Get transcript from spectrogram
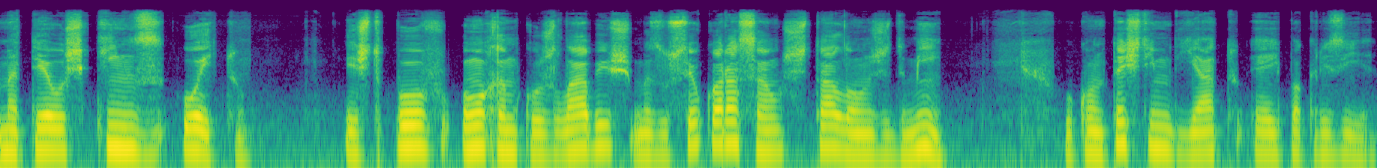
Mateus 15, 8 Este povo honra-me com os lábios, mas o seu coração está longe de mim. O contexto imediato é a hipocrisia.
